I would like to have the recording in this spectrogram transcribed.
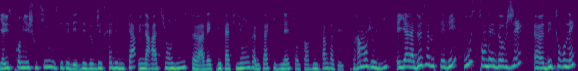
Il y a eu ce premier shooting où c'était des, objets très délicats, une narration douce euh, avec des papillons comme ça qui venaient sur le corps d'une femme. Enfin, c'est vraiment joli. Et il y a la deuxième série où ce sont des objets euh, détourné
